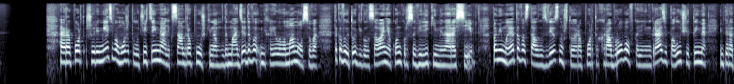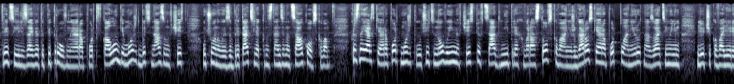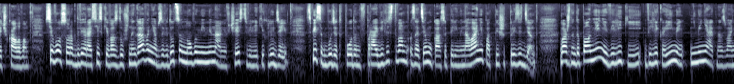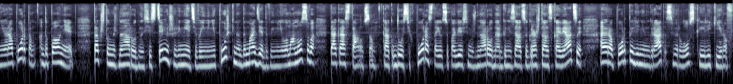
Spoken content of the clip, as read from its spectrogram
Аэропорт Шереметьево может получить имя Александра Пушкина, Домодедова Михаила Ломоносова. Таковы итоги голосования конкурса «Великие имена России». Помимо этого, стало известно, что аэропорт Храброво в Калининграде получит имя императрицы Елизаветы Петровны. Аэропорт в Калуге может быть назван в честь ученого-изобретателя Константина Циолковского. Красноярский аэропорт может получить новое имя в честь певца Дмитрия Хворостовского, а Нижегородский аэропорт планирует назвать именем летчика Валерия Чкалова. Всего 40 42 российские воздушные гавани обзаведутся новыми именами в честь великих людей. Список будет подан в правительство, затем указ о переименовании подпишет президент. Важное дополнение – великий, великое имя не меняет название аэропорта, а дополняет. Так что в международной системе Шереметьево имени Пушкина, Домодедово имени Ломоносова так и останутся. Как до сих пор остаются по версии Международной организации гражданской авиации аэропорты Ленинград, Свердловск или Киров.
